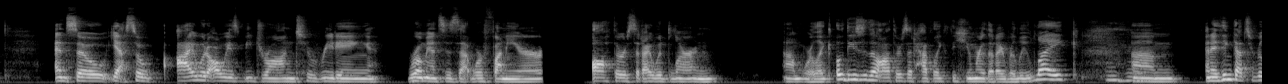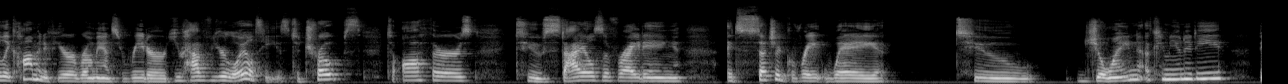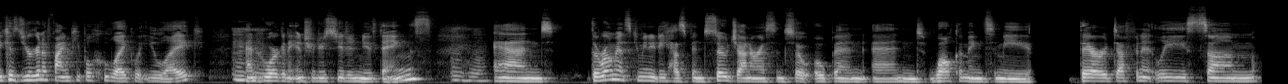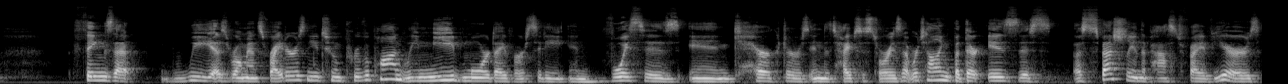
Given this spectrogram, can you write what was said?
and so, yeah, so I would always be drawn to reading romances that were funnier, authors that I would learn um, were like, oh, these are the authors that have like the humor that I really like. Um, and I think that's really common if you're a romance reader. You have your loyalties to tropes, to authors, to styles of writing. It's such a great way to join a community because you're going to find people who like what you like and who mm-hmm. are going to introduce you to new things. Mm-hmm. And the romance community has been so generous and so open and welcoming to me. There are definitely some things that we as romance writers need to improve upon. We need more diversity in voices, in characters, in the types of stories that we're telling. But there is this, especially in the past five years,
